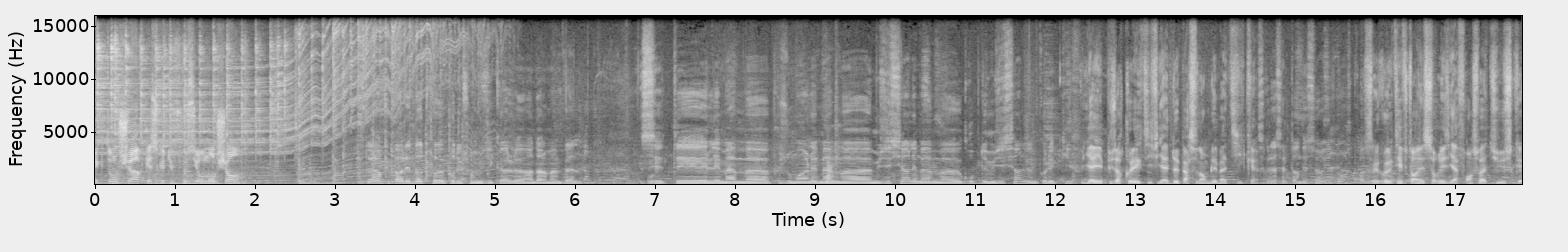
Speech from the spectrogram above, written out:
Avec ton char, qu'est-ce que tu fous sur mon champ Tout à l'heure, tu parlais d'autres productions musicales euh, dans la même veine. C'était les mêmes, euh, plus ou moins les mêmes euh, musiciens, les mêmes euh, groupes de musiciens, les mêmes collectifs. Il y a plusieurs collectifs, il y a deux personnes emblématiques. Parce que là, c'est le temps des cerises, non C'est le collectif Temps des Cerises. Il y a François Tusk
